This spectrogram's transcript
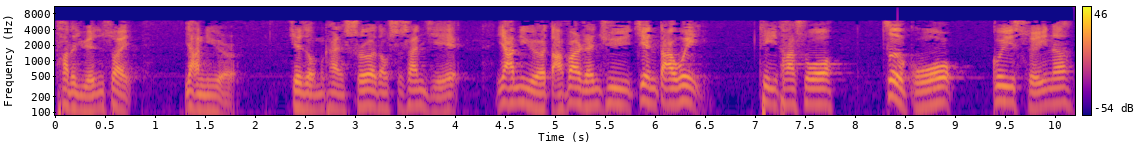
他的元帅亚尼尔。接着我们看十二到十三节，亚尼尔打发人去见大卫，替他说：“这国归谁呢？”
